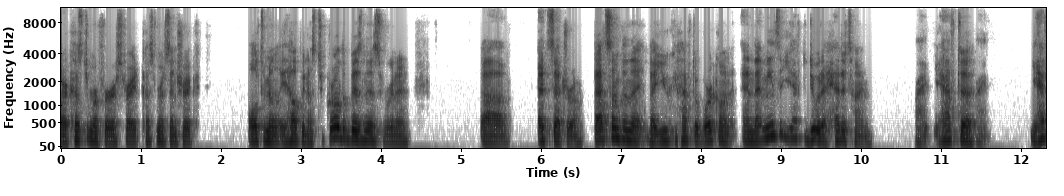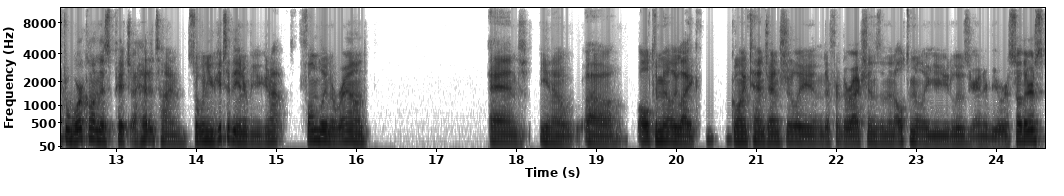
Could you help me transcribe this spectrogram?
are customer first, right? Customer centric, ultimately helping us to grow the business. We're going to uh, etc. That's something that that you have to work on, and that means that you have to do it ahead of time. Right. You have to. Right. You have to work on this pitch ahead of time, so when you get to the interview, you're not fumbling around, and you know, uh, ultimately like going tangentially in different directions, and then ultimately you lose your interviewer. So there's,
